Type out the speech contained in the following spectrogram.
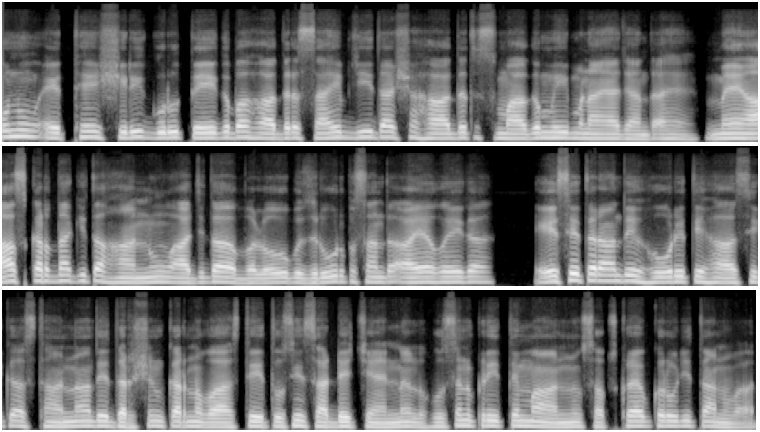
ਉਹਨੂੰ ਇੱਥੇ ਸ੍ਰੀ ਗੁਰੂ ਤੇਗ ਬਹਾਦਰ ਸਾਹਿਬ ਜੀ ਦਾ ਸ਼ਹਾਦਤ ਸਮਾਗਮ ਵੀ ਮਨਾਇਆ ਜਾਂਦਾ ਹੈ। ਮੈਂ ਆਸ ਕਰਦਾ ਕਿ ਤੁਹਾਨੂੰ ਅੱਜ ਦਾ ਵਲੋਗ ਜ਼ਰੂਰ ਪਸੰਦ ਆਇਆ ਹੋਵੇਗਾ। ਇਸੇ ਤਰ੍ਹਾਂ ਦੇ ਹੋਰ ਇਤਿਹਾਸਿਕ ਅਸਥਾਨਾਂ ਦੇ ਦਰਸ਼ਨ ਕਰਨ ਵਾਸਤੇ ਤੁਸੀਂ ਸਾਡੇ ਚੈਨਲ ਹੁਸਨਪ੍ਰੀਤ ਧਮਾਨ ਨੂੰ ਸਬਸਕ੍ਰਾਈਬ ਕਰੋ ਜੀ। ਧੰਨਵਾਦ।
